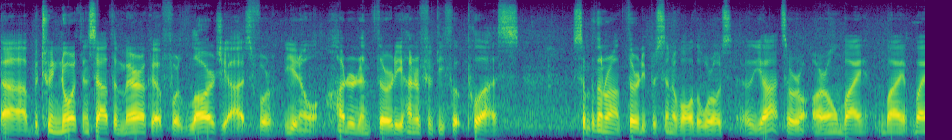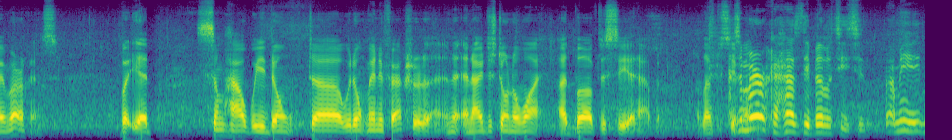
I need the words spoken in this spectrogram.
uh, between North and South America for large yachts, for you know 130, 150 foot plus, something around 30% of all the world's uh, yachts are, are owned by, by, by Americans. But yet somehow we don't uh, we don't manufacture that, and, and I just don't know why. I'd love to see it happen. I'd love to see. It. Because America has the ability to, I mean,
